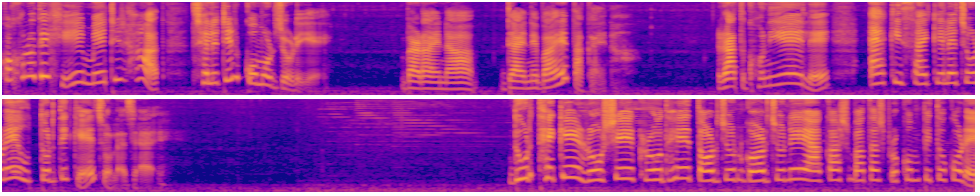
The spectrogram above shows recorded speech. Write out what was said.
কখনো দেখি মেয়েটির হাত ছেলেটির কোমর জড়িয়ে। বেড়ায় না, ডাইনে বায়ে তাকায় না। রাত ঘনিয়ে এলে একই সাইকেলে চড়ে উত্তর দিকে চলে যায়। দূর থেকে রোষে, ক্রোধে, তর্জন গর্জনে আকাশ বাতাস প্রকম্পিত করে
